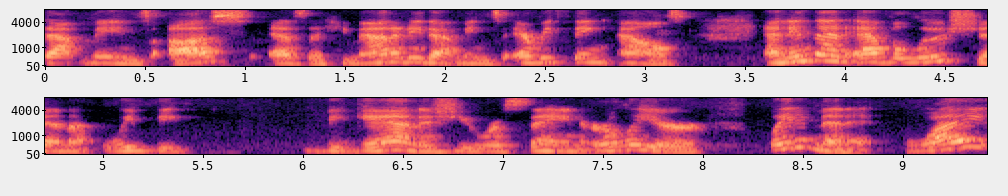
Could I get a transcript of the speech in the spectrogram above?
That means us as a humanity. That means everything else. And in that evolution, we be, began, as you were saying earlier. Wait a minute. Why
